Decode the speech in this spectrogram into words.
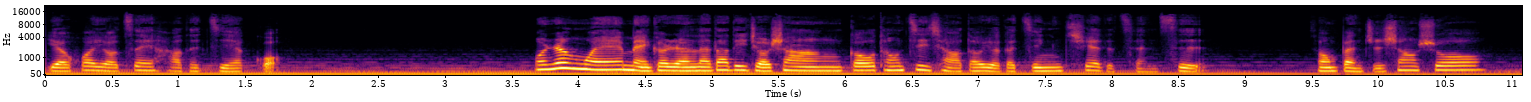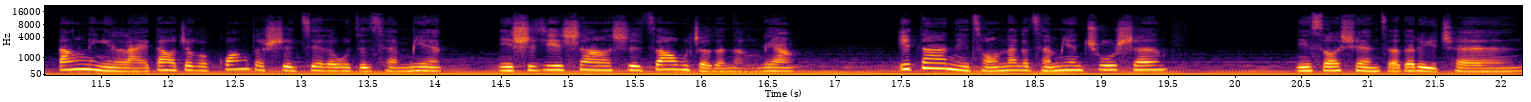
也会有最好的结果。我认为每个人来到地球上，沟通技巧都有个精确的层次。从本质上说，当你来到这个光的世界的物质层面，你实际上是造物者的能量。一旦你从那个层面出生，你所选择的旅程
